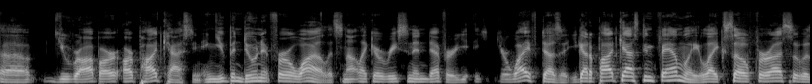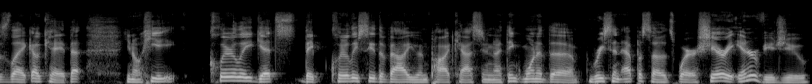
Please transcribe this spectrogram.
uh, you Rob are, are podcasting and you've been doing it for a while. It's not like a recent endeavor. Y- your wife does it. You got a podcasting family. Like so for us it was like, okay, that you know, he clearly gets they clearly see the value in podcasting. And i think one of the recent episodes where sherry interviewed you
